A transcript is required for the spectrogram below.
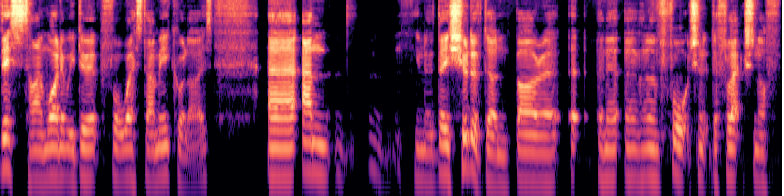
this time? Why don't we do it before West Ham equalise? Uh, and you know they should have done, bar a, a, an, an unfortunate deflection off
